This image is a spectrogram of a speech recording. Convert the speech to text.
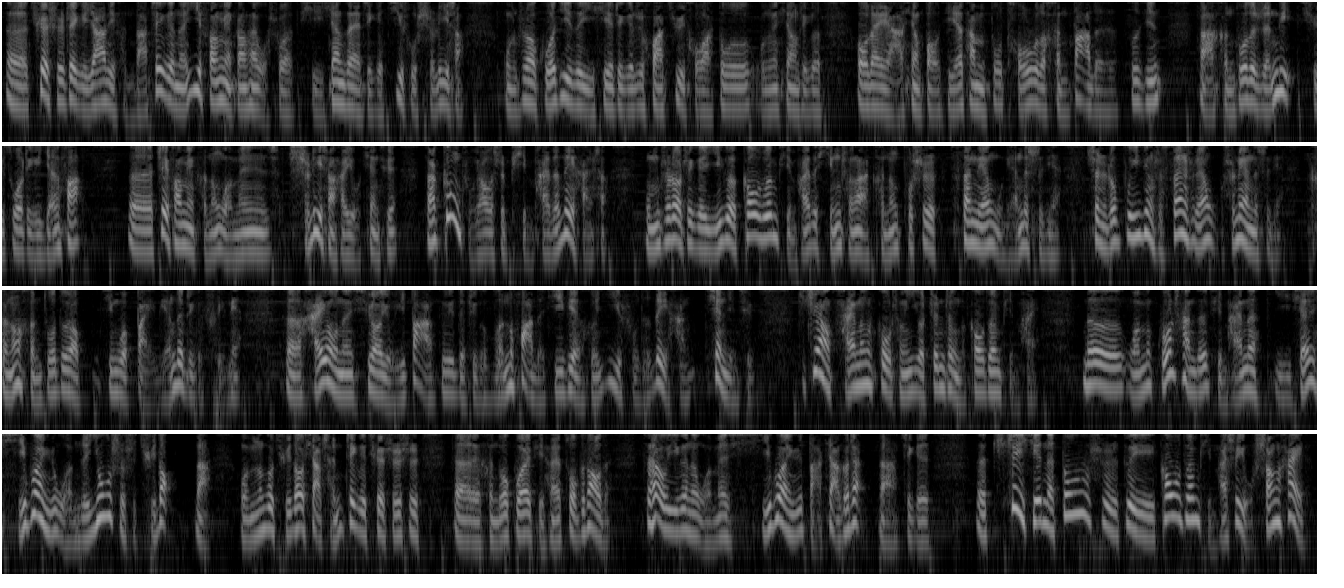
呃，确实这个压力很大。这个呢，一方面刚才我说体现在这个技术实力上。我们知道国际的一些这个日化巨头啊，都无论像这个欧莱雅、像宝洁，他们都投入了很大的资金啊，很多的人力去做这个研发。呃，这方面可能我们实力上还有欠缺，但是更主要的是品牌的内涵上。我们知道，这个一个高端品牌的形成啊，可能不是三年五年的时间，甚至都不一定是三十年五十年的时间，可能很多都要经过百年的这个锤炼。呃，还有呢，需要有一大堆的这个文化的积淀和艺术的内涵嵌进去，这样才能构成一个真正的高端品牌。那我们国产的品牌呢？以前习惯于我们的优势是渠道，那我们能够渠道下沉，这个确实是呃很多国外品牌做不到的。再有一个呢，我们习惯于打价格战啊，这个呃这些呢都是对高端品牌是有伤害的。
